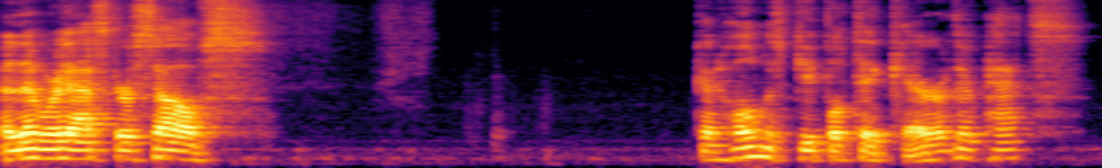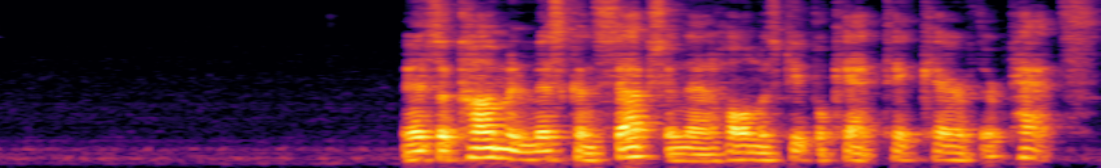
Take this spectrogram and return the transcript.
And then we ask ourselves can homeless people take care of their pets? And it's a common misconception that homeless people can't take care of their pets.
